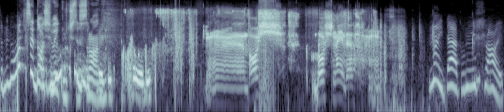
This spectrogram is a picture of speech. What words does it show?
Та мені це дощ виключити сраний. Не йде. Ну йде, тут мішає.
